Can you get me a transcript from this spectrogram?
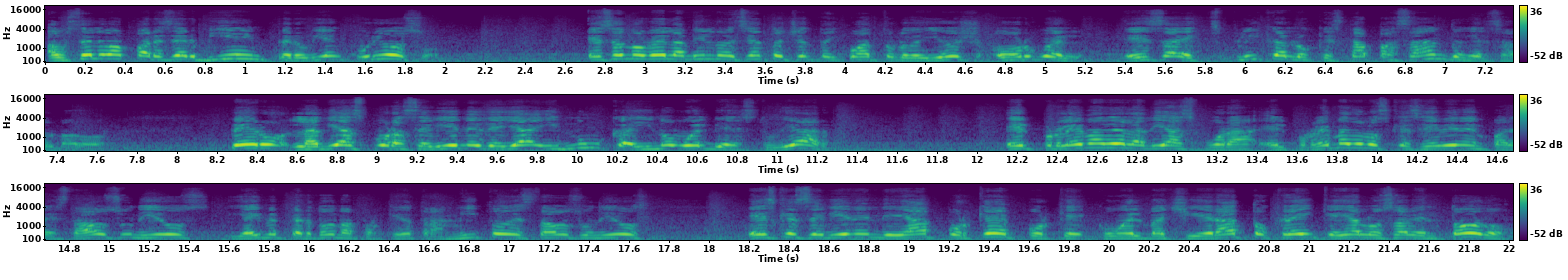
A usted le va a parecer bien, pero bien curioso. Esa novela 1984 de George Orwell, esa explica lo que está pasando en El Salvador. Pero la diáspora se viene de allá y nunca y no vuelve a estudiar. El problema de la diáspora, el problema de los que se vienen para Estados Unidos, y ahí me perdona porque yo transmito de Estados Unidos, es que se vienen de allá. ¿Por qué? Porque con el bachillerato creen que ya lo saben todo.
